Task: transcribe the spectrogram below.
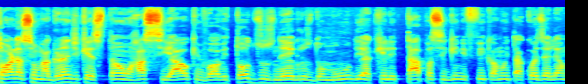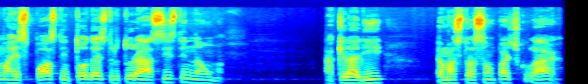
torna-se uma grande questão racial que envolve todos os negros do mundo e aquele tapa significa muita coisa, ele é uma resposta em toda a estrutura racista e não, mano. Aquilo ali é uma situação particular,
